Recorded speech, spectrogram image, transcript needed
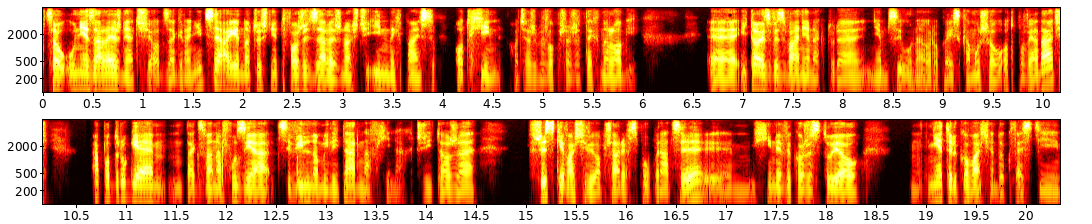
chcą uniezależniać się od zagranicy, a jednocześnie tworzyć zależności innych państw od Chin, chociażby w obszarze technologii. E, I to jest wyzwanie, na które Niemcy, Unia Europejska muszą odpowiadać. A po drugie, tak zwana fuzja cywilno-militarna w Chinach, czyli to, że wszystkie właściwie obszary współpracy Chiny wykorzystują nie tylko właśnie do kwestii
